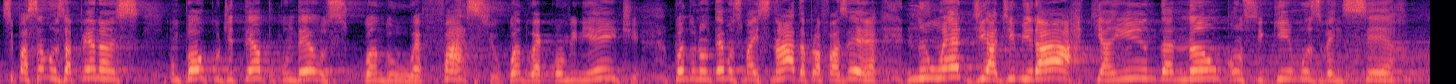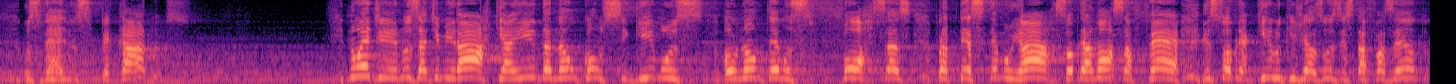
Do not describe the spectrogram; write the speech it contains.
se passamos apenas um pouco de tempo com Deus quando é fácil, quando é conveniente, quando não temos mais nada para fazer, não é de admirar que ainda não conseguimos vencer os velhos pecados. Não é de nos admirar que ainda não conseguimos ou não temos forças para testemunhar sobre a nossa fé e sobre aquilo que Jesus está fazendo.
